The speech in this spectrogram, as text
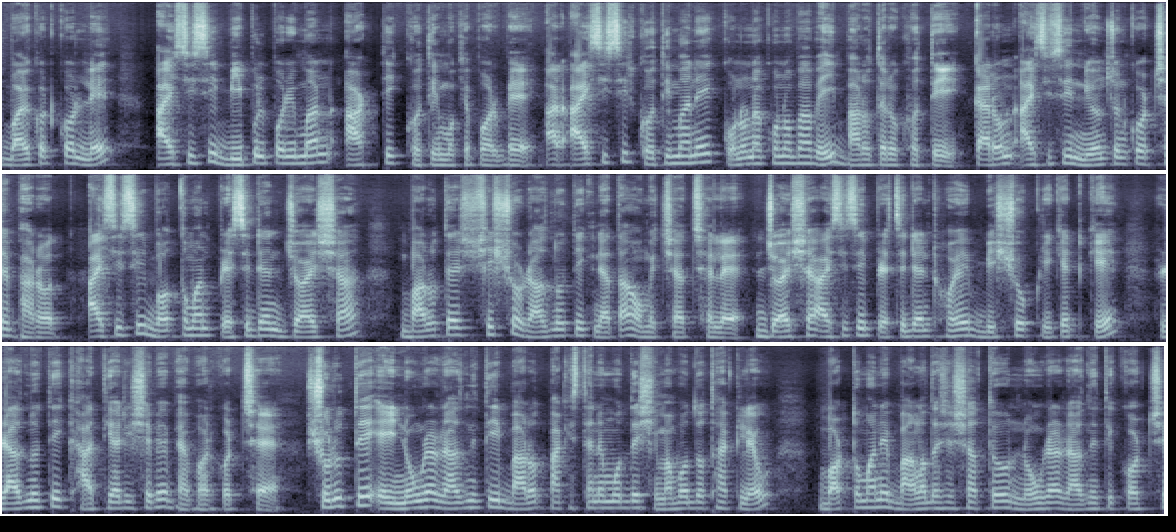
বয়কট করলে আইসিসি বিপুল পরিমাণ আর্থিক ক্ষতির মুখে পড়বে। আর আইসিসির ক্ষতি মানে কোনো না কোনোভাবেই ভারতেরও ক্ষতি, কারণ আইসিসি নিয়ন্ত্রণ করছে ভারত। আইসিসির বর্তমান প্রেসিডেন্ট জয় শাহ, ভারতের শীর্ষ রাজনৈতিক নেতা অমিত শাহ ছেলে। জয় শাহ আইসিসি প্রেসিডেন্ট হয়ে বিশ্ব ক্রিকেটকে রাজনৈতিক হাতিয়ার হিসেবে ব্যবহার করছে। শুরুতে এই নোংরা রাজনীতি ভারত পাকিস্তানের মধ্যে সীমাবদ্ধ থাকলেও বর্তমানে বাংলাদেশের সাথেও নোংরা রাজনীতি করছে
